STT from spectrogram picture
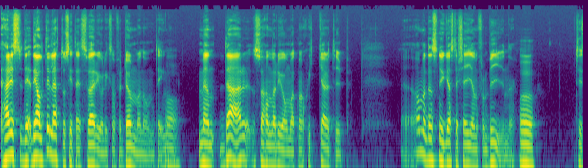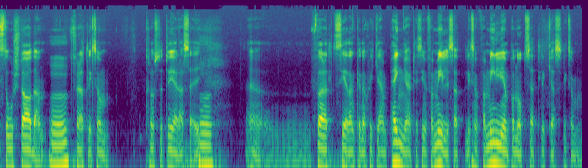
här är, det, det är alltid lätt att sitta i Sverige och liksom fördöma någonting. Ja. Men där så handlar det ju om att man skickar typ eh, ja, men den snyggaste tjejen från byn Mm. till storstaden. Mm. För att liksom prostituera sig. Mm. Eh, för att sedan kunna skicka hem pengar till sin familj. Så att liksom familjen på något sätt lyckas liksom, Mm.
